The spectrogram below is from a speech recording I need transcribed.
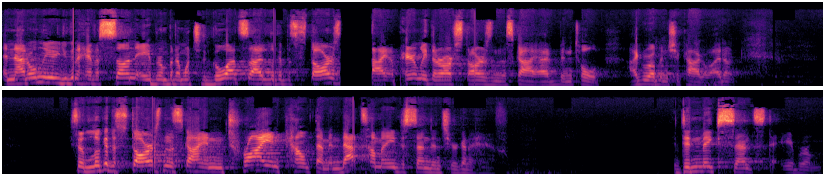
And not only are you going to have a son, Abram, but I want you to go outside, look at the stars in the sky. Apparently, there are stars in the sky, I've been told. I grew up in Chicago. I don't. He said, Look at the stars in the sky and try and count them, and that's how many descendants you're going to have. It didn't make sense to Abram,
